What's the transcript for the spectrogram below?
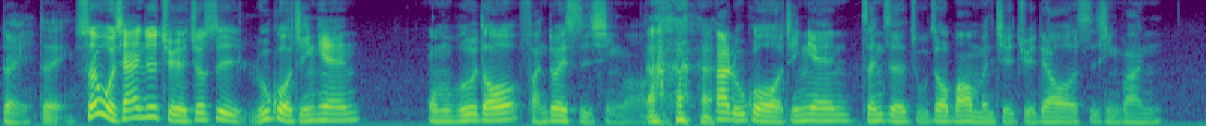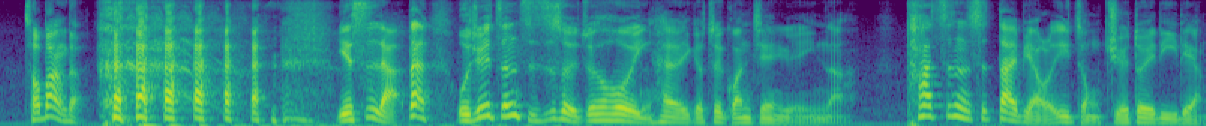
对，对，所以我现在就觉得，就是如果今天我们不是都反对死刑吗？那如果今天贞子的诅咒帮我们解决掉死刑犯，超棒的。也是啊，但我觉得贞子之所以最后会赢，还有一个最关键的原因啦，它真的是代表了一种绝对力量。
